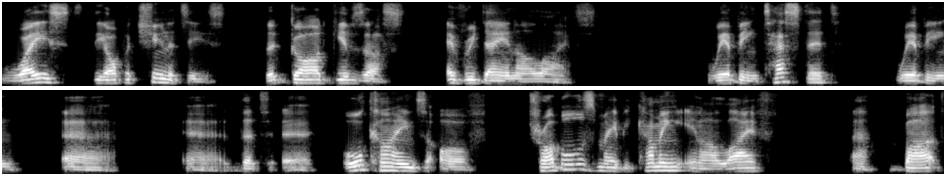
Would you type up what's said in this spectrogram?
waste the opportunities that God gives us every day in our lives. We're being tested, we're being, uh, uh, that uh, all kinds of troubles may be coming in our life, uh, but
